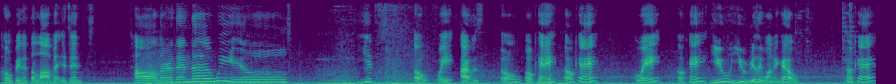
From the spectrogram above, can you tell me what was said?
hoping that the lava isn't taller than the wheels. Yep. Oh, wait. I was... Oh, okay. Okay. Wait. Okay. You you really want to go. Okay,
